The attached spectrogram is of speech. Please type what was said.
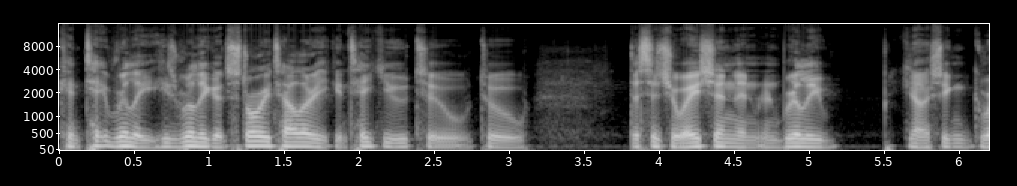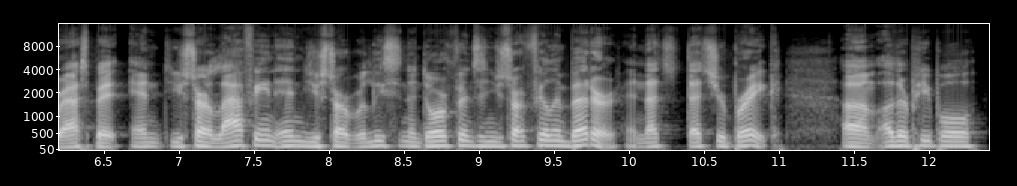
can take really he's really good storyteller. He can take you to to the situation and, and really you know so you can grasp it and you start laughing and you start releasing endorphins and you start feeling better and that's that's your break. Um, other people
